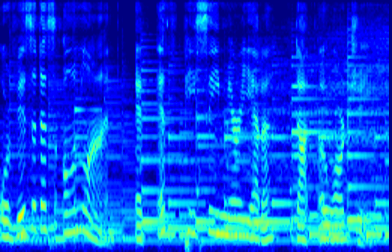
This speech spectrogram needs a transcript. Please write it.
or visit us online at fpcmarietta.org.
